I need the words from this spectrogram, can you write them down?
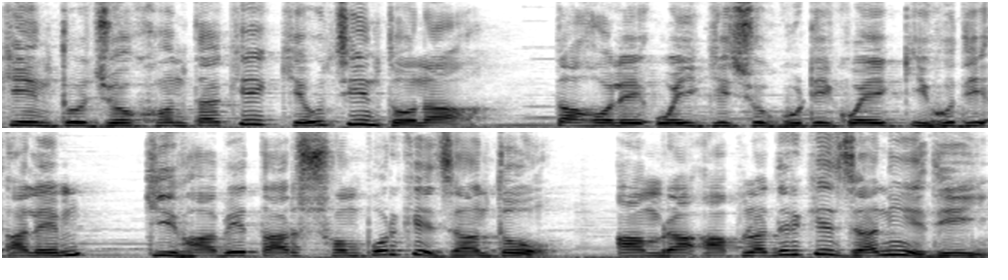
কিন্তু যখন তাকে কেউ চিনত না, তাহলে ওই কিছু গুটি কয়েক ইহুদি আলেম কীভাবে তার সম্পর্কে জানতো? আমরা আপনাদেরকে জানিয়ে দিই,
